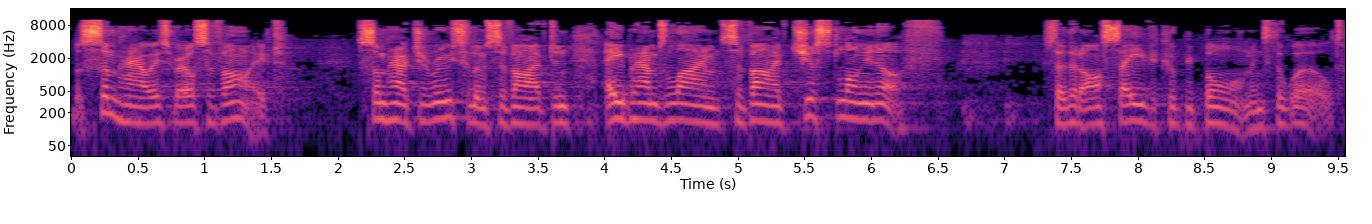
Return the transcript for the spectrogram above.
But somehow Israel survived. Somehow Jerusalem survived, and Abraham's line survived just long enough so that our Saviour could be born into the world.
